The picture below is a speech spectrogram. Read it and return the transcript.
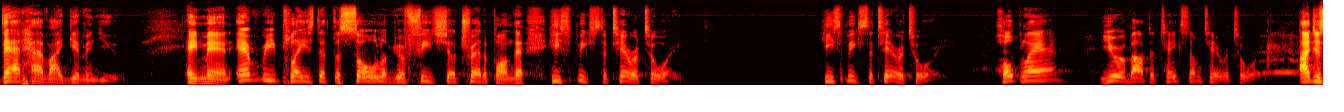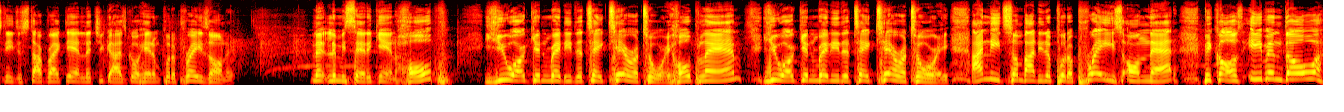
That have I given you. Amen. Every place that the sole of your feet shall tread upon, that he speaks to territory. He speaks to territory. Hope Land, you're about to take some territory. I just need to stop right there and let you guys go ahead and put a praise on it. Let, let me say it again. Hope you are getting ready to take territory. Hope Land, you are getting ready to take territory. I need somebody to put a praise on that because even though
